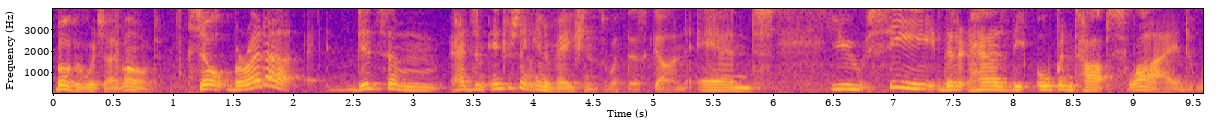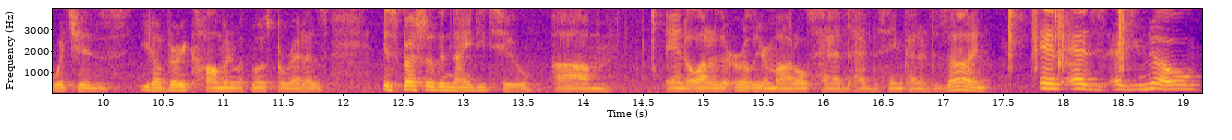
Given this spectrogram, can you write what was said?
both of which I've owned. So Beretta did some, had some interesting innovations with this gun, and you see that it has the open top slide, which is, you know, very common with most Berettas, especially the 92. Um, and a lot of the earlier models had, had the same kind of design. And as, as you know,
